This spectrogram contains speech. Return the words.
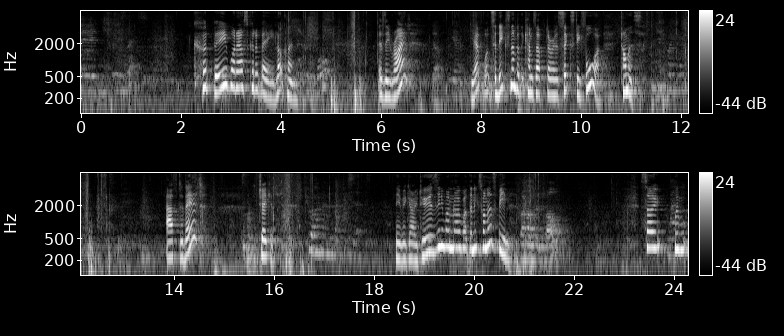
and twenty-six. Could be. What else could it be? Lachlan. Is he right? Yep. What's the next number that comes after a 64? Thomas. After that? Jacob. There we go. Does anyone know what the next one is, Ben? 112. So, when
